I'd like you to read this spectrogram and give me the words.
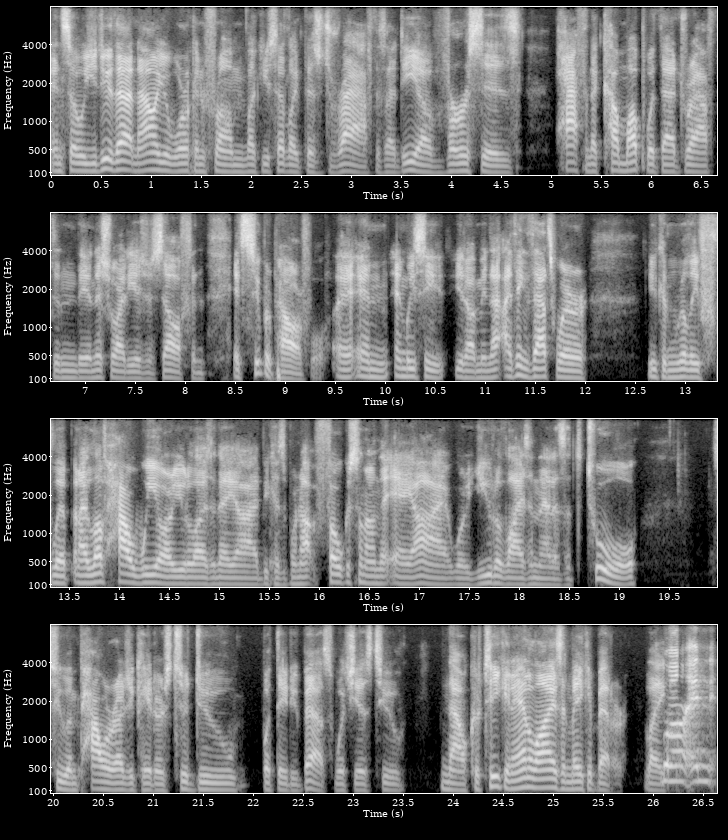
And so you do that now you're working from like you said like this draft, this idea versus having to come up with that draft and the initial ideas yourself, and it's super powerful. And and we see, you know, I mean, I I think that's where you can really flip. And I love how we are utilizing AI because we're not focusing on the AI, we're utilizing that as a tool to empower educators to do what they do best, which is to now critique and analyze and make it better. Like, well and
